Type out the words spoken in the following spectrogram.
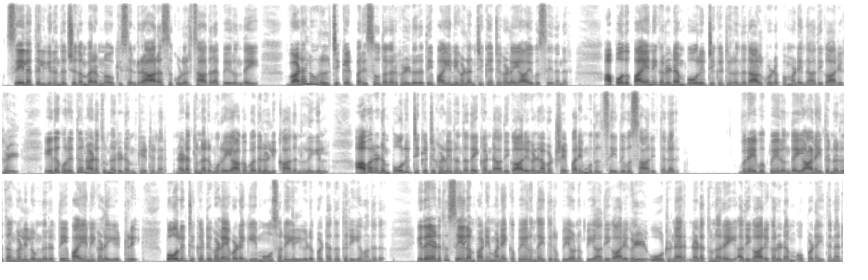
சேலத்தில் இருந்து சிதம்பரம் நோக்கி சென்ற அரசு குளிர்சாதன பேருந்தை வடலூரில் டிக்கெட் பரிசோதகர்கள் நிறுத்தி பயணிகளின் டிக்கெட்டுகளை ஆய்வு செய்தனர். அப்போது பயணிகளிடம் போலி டிக்கெட் இருந்ததால் குழப்பமடைந்த அதிகாரிகள் இதுகுறித்து நடத்துனரிடம் கேட்டனர். நடத்துனர் முறையாக பதிலளிக்காத நிலையில் அவரிடம் போலி டிக்கெட்டுகள் இருந்ததை கண்ட அதிகாரிகள் அவற்றை பறிமுதல் செய்து விசாரித்தனர். விரைவு பேருந்தை அனைத்து நிறுத்தங்களிலும் நிறுத்தி பயணிகளை ஏற்றி போலி டிக்கெட்டுகளை வழங்கி மோசடியில் ஈடுபட்டது தெரியவந்தது. இதையடுத்து சேலம் பணிமனைக்கு பேருந்தை திருப்பி அனுப்பிய அதிகாரிகள் ஓட்டுநர் நடத்துனரை அதிகாரிகளிடம் ஒப்படைத்தனர்.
